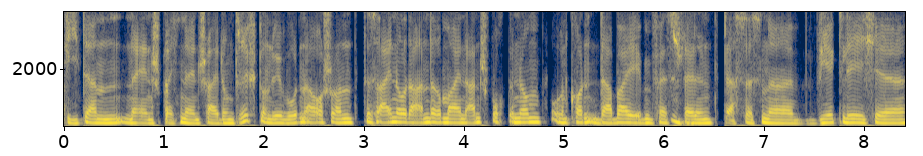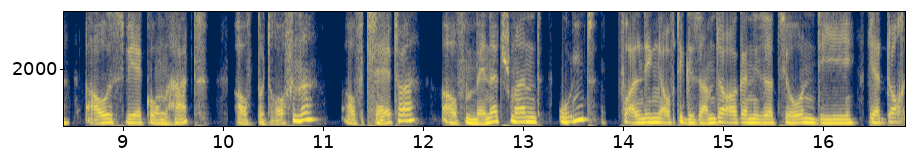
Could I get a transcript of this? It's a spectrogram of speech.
die dann eine entsprechende Entscheidung trifft. Und wir wurden auch schon das eine oder andere Mal in Anspruch genommen und konnten dabei eben feststellen, dass es eine wirkliche Auswirkung hat auf Betroffene, auf Täter, auf Management und vor allen Dingen auf die gesamte Organisation, die ja doch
